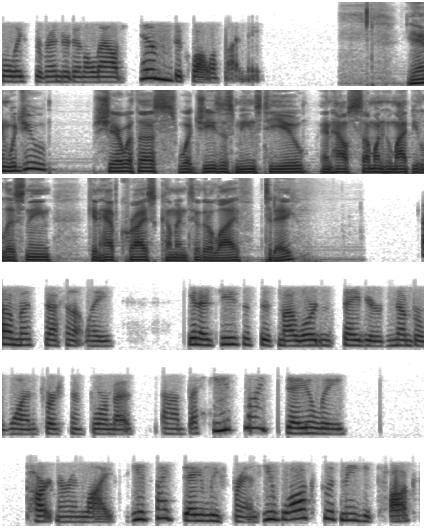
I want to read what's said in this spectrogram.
fully surrendered and allowed Him to qualify me. And would you share with us what Jesus means to you and how someone who might be listening can have Christ come into their life today? Oh, most definitely. You know, Jesus is my Lord and Savior, number one, first and foremost. Um, but He's my daily partner in life. He's my daily friend. He walks with me, He talks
